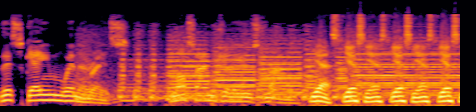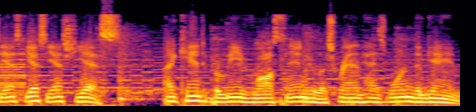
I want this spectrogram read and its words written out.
This game winner is Los Angeles Ram. Yes, yes, yes, yes, yes, yes, yes, yes, yes, yes. I can't believe Los Angeles Ram has won the game.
